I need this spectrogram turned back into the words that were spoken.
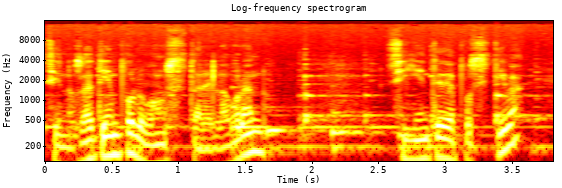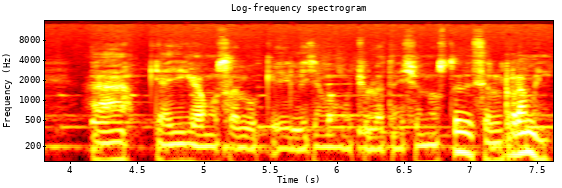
Si nos da tiempo, lo vamos a estar elaborando. Siguiente diapositiva. Ah, ya llegamos a algo que les llama mucho la atención a ustedes, el ramen.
